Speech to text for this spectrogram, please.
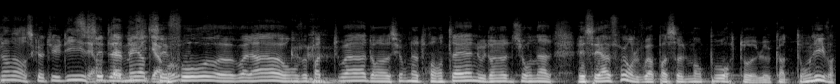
Non, non, ce que tu dis, C'est de la merde, c'est faux, euh, voilà, on veut pas de toi dans, sur notre antenne ou dans notre journal. Et c'est affreux, on le voit pas seulement pour le cas de ton livre,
